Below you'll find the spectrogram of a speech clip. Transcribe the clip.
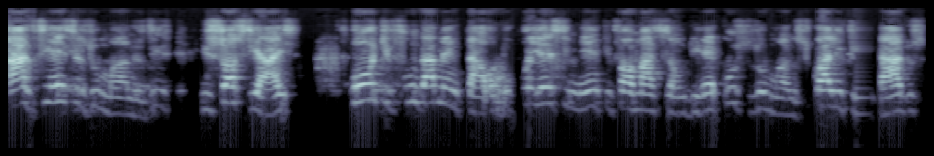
as ciências humanas e, e sociais fonte fundamental do conhecimento e formação de recursos humanos qualificados,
